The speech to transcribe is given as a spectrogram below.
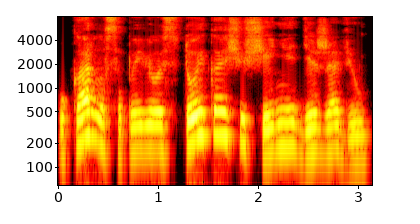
У Карлоса появилось стойкое ощущение дежавю.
